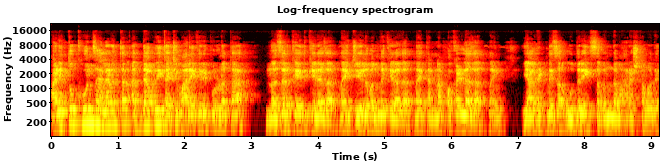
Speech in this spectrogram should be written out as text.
आणि तो खून झाल्यानंतर अद्यापही त्याची मारेकरी पूर्णतः नजर कैद केल्या जात नाही जेल बंद केला जात नाही त्यांना पकडला जात नाही. या घटनेचा उद्रेक संबंध महाराष्ट्रामध्ये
